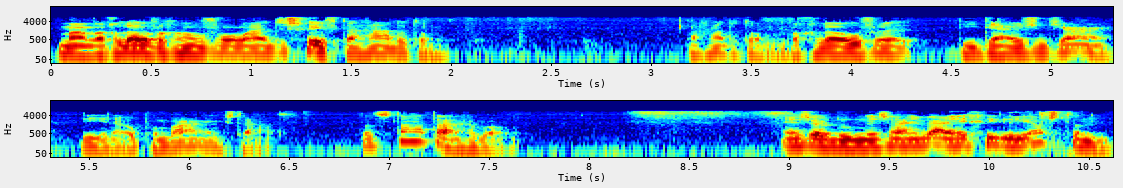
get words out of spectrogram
Maar we geloven gewoon voluit de schrift, daar gaat het om. Daar gaat het om. We geloven die duizend jaar die in openbaring staat. Dat staat daar gewoon. En zodoende zijn wij Giliasten.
